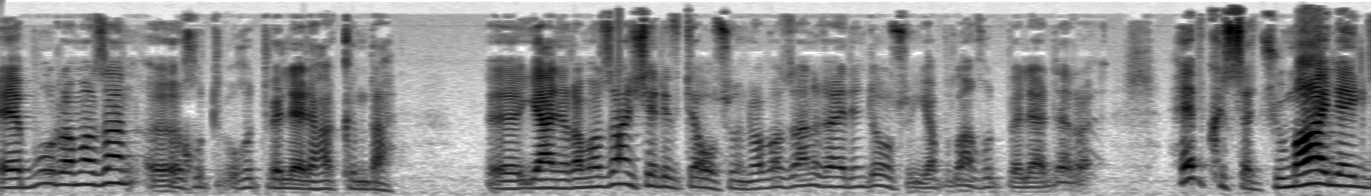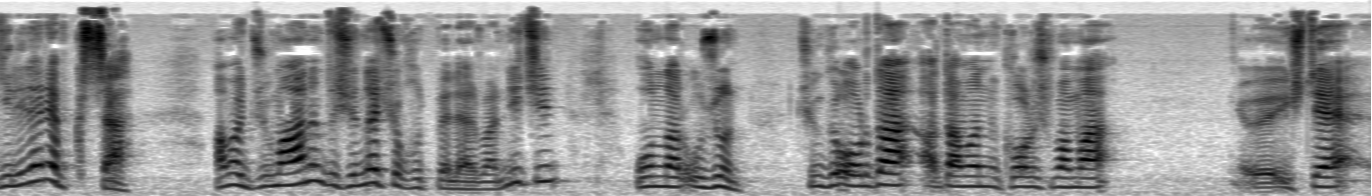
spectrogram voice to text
E, bu Ramazan e, hut hutbeleri hakkında e, yani Ramazan şerifte olsun, Ramazan gayrinde olsun yapılan hutbelerde hep kısa. Cuma ile ilgililer hep kısa. Ama Cuma'nın dışında çok hutbeler var. Niçin? Onlar uzun. Çünkü orada adamın konuşmama, e, işte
